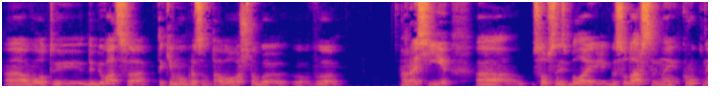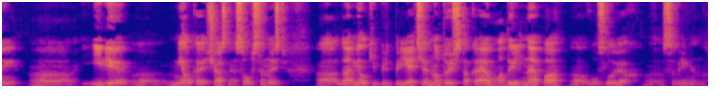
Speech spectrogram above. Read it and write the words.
а, вот, и добиваться таким образом того, чтобы в России собственность была или государственной, крупной, или мелкая частная собственность, да, мелкие предприятия, ну, то есть такая модель НЭПа в условиях современных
